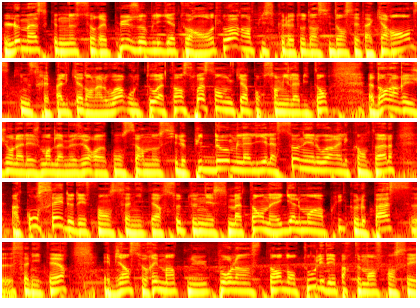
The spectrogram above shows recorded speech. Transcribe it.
le masque ne serait plus obligatoire en Haute-Loire, hein, puisque le taux d'incidence est à 40, ce qui ne serait pas le cas dans la Loire, où le taux atteint 60 cas pour 100 000 habitants. Dans la région, l'allègement de la mesure concerne aussi le Puy-de-Dôme, l'Allier, la Saône-et-Loire et le Cantal. Un conseil de défense sanitaire se tenait ce matin. On a également appris que le pass sanitaire eh bien, serait maintenu pour l'instant dans tous les départements français.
